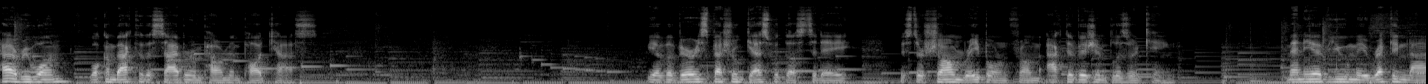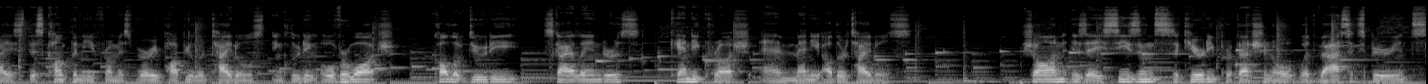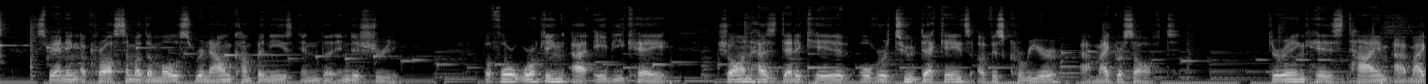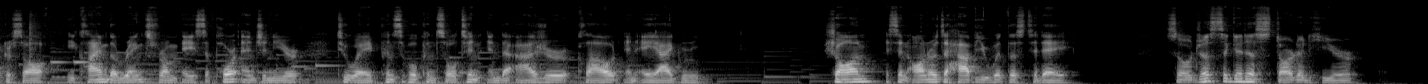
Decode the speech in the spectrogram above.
Hi, everyone. Welcome back to the Cyber Empowerment Podcast. We have a very special guest with us today, Mr. Shawn Rabourn from Activision Blizzard King. Many of you may recognize this company from its very popular titles, including Overwatch, Call of Duty, Skylanders, Candy Crush, and many other titles. Shawn is a seasoned security professional with vast experience spanning across some of the most renowned companies in the industry. Before working at ABK, Shawn has dedicated over two decades of his career at Microsoft. During his time at Microsoft, he climbed the ranks from a support engineer to a principal consultant in the Azure Cloud and AI group. Shawn, it's an honor to have you with us today. So, just to get us started here,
